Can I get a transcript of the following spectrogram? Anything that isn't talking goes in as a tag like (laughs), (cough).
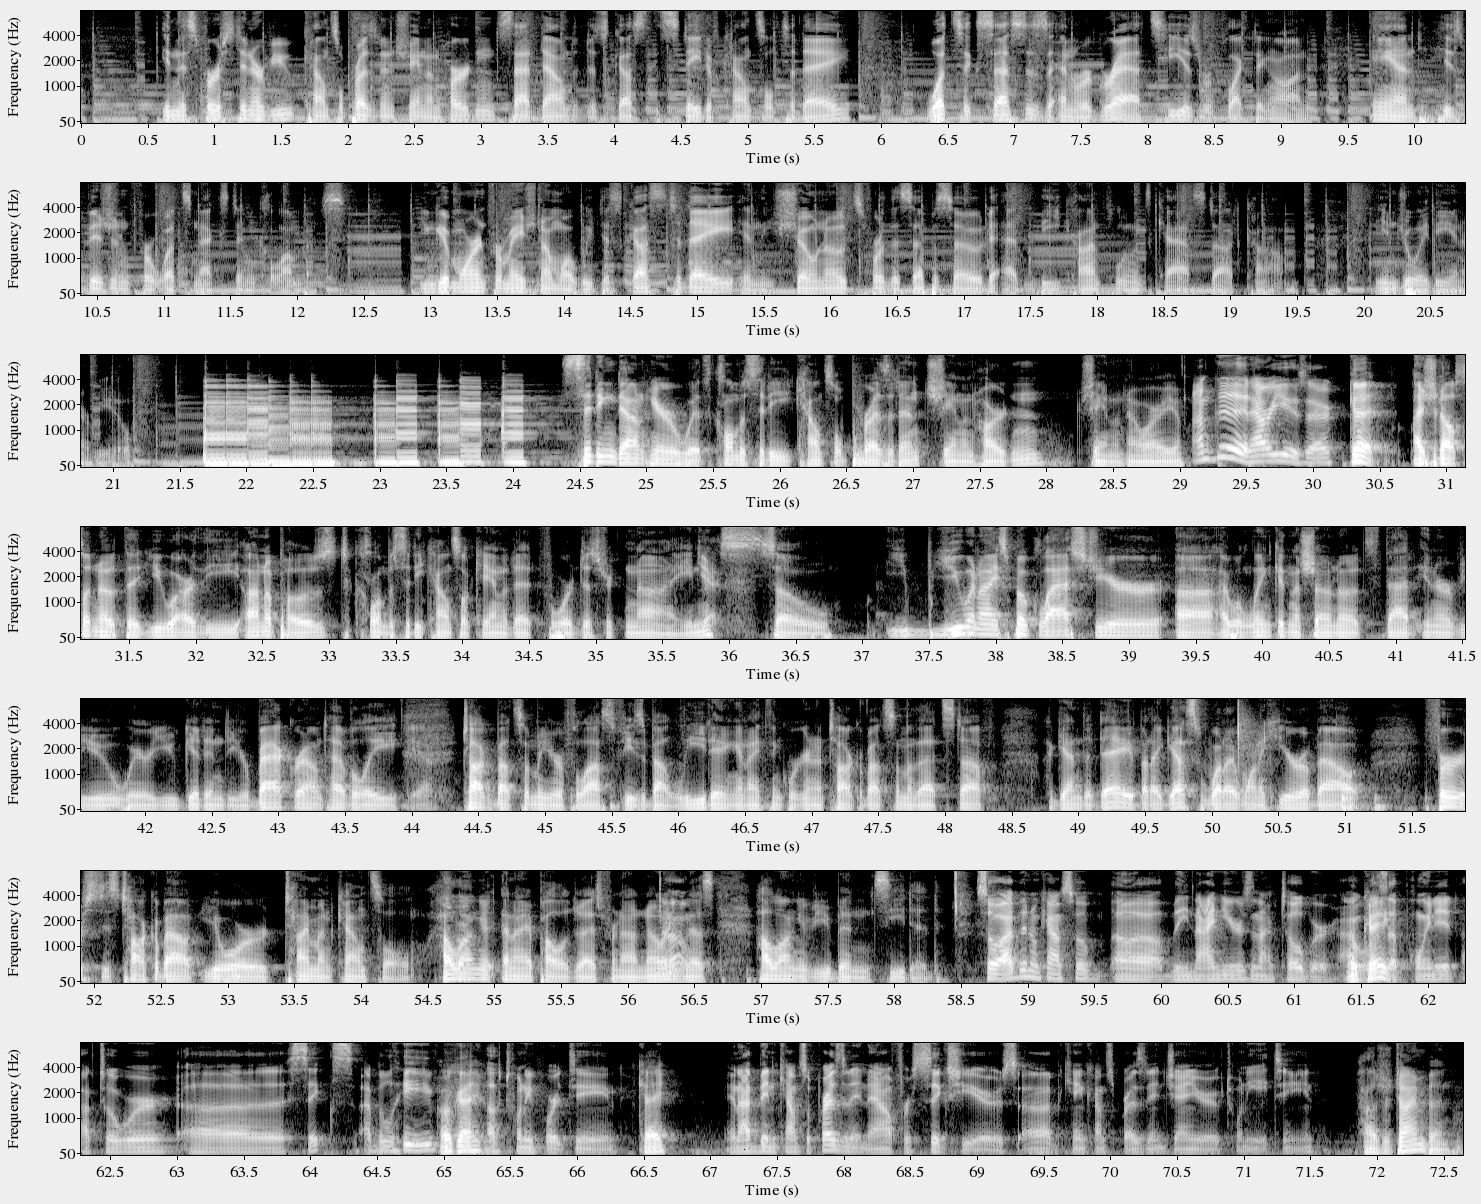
In this first interview, Council President Shannon Hardin sat down to discuss the state of Council today, what successes and regrets he is reflecting on, and his vision for what's next in Columbus. You can get more information on what we discussed today in the show notes for this episode at theconfluencecast.com. Enjoy the interview. Sitting down here with Columbus City Council President Shannon Hardin. Shannon, how are you? I'm good. How are you, sir? Good. I should also note that you are the unopposed Columbus City Council candidate for District 9. Yes. So you, you and I spoke last year. Uh, I will link in the show notes that interview where you get into your background heavily, Yeah. talk about some of your philosophies about leading, and I think we're going to talk about some of that stuff again today. But I guess what I want to hear about first is talk about your time on council. How long, and I apologize for not knowing No. this, how long have you been seated? So I've been on council uh be nine years in October. I Okay. was appointed October uh six, I believe. Okay. Of 2014. Okay. And I've been council president now for six years. Uh, I became council president in January of 2018. How's your time been?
